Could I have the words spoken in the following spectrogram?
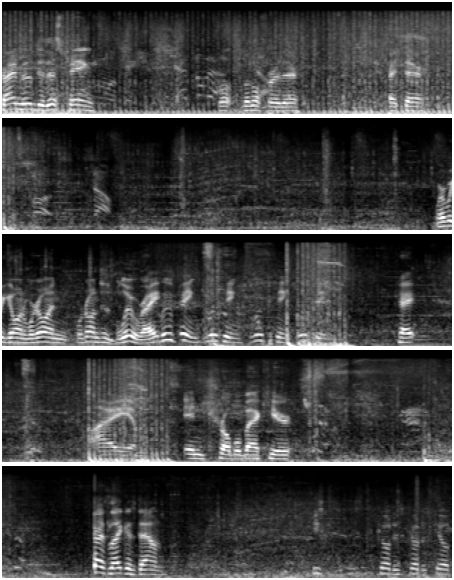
Try and move to this ping. A little further. Right there. Where are we going? We're going. We're going to the blue, right? Blue ping, blue ping, blue ping, blue ping. Okay. I am in trouble back here. Guy's leg is down. He's, he's killed, he's killed, he's killed.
